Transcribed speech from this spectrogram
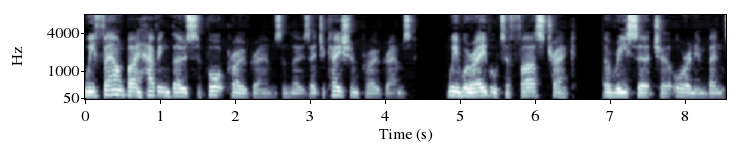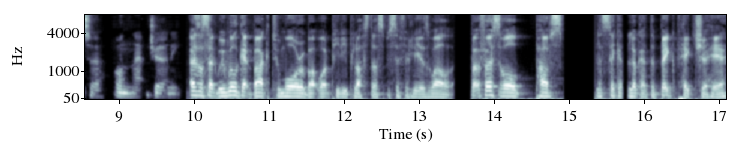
we found by having those support programs and those education programs, we were able to fast track a researcher or an inventor on that journey. As I said, we will get back to more about what PD Plus does specifically as well. But first of all, perhaps let's take a look at the big picture here,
